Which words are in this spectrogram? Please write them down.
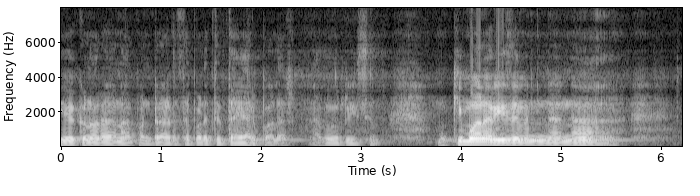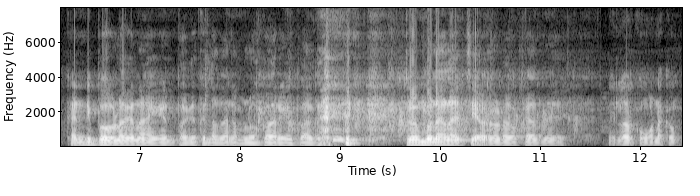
இயக்குனராக நான் பண்ணுற அடுத்த படத்துக்கு தயாரிப்பாளர். அது ஒரு ரீசன் முக்கியமான ரீசன் என்னன்னா கண்டிப்பாக உலகநாயகன் பக்கத்தில் தான் நம்மளை உட்கார வைப்பாங்க. ரொம்ப நாள் ஆச்சு அவரோட உட்காந்து எல்லாருக்கும் வணக்கம்.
